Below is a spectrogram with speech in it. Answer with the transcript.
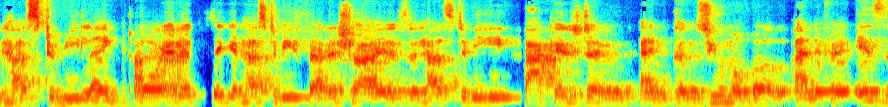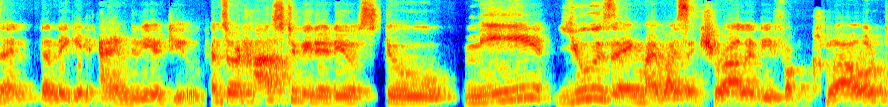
It has to be like voyeuristic, it has to be fetishized, it has to be packaged and, and consumable. And if it isn't, then they get angry at you. And so it has to be reduced to me using my bisexuality for clout.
